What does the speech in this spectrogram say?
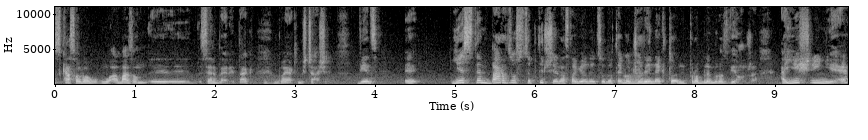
skasował mu Amazon y, serwery, tak, po jakimś czasie. Więc y, jestem bardzo sceptycznie nastawiony co do tego, Mhm. czy rynek ten problem rozwiąże. A jeśli nie,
